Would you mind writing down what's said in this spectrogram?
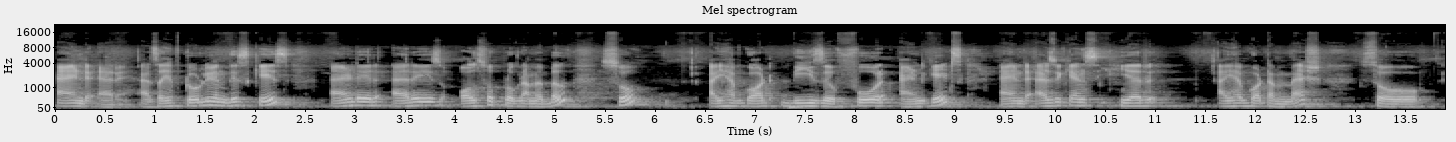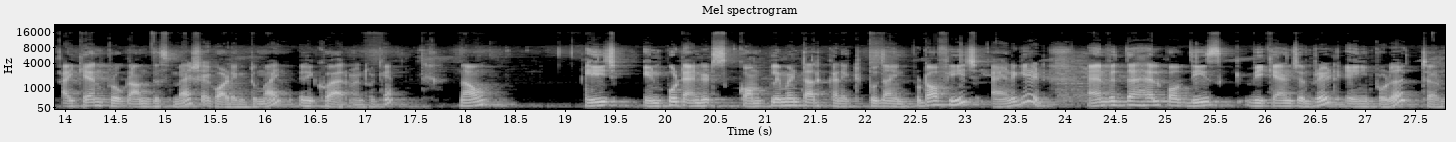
AND array. As i have told you in this case AND array is also programmable. So I have got these four AND gates. And as you can see here I have got a mesh. So I can program this mesh according to my requirement okay? Now each input and its complement are connected to the input of each AND gate. And with the help of these we can generate any product term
